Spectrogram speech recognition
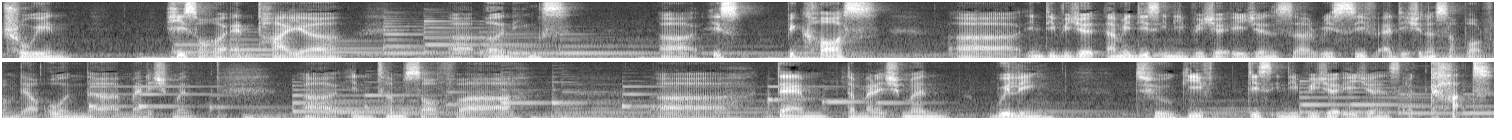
threw in his or her entire uh, earnings. Uh, is because uh, individual, I mean, these individual agents uh, receive additional support from their own uh, management uh, in terms of uh, uh, them, the management, willing to give these individual agents a cut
